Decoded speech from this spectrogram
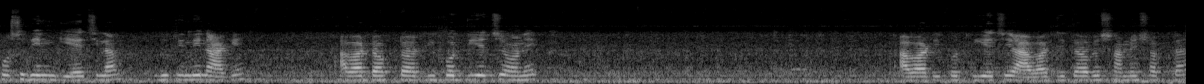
পরশুদিন গিয়েছিলাম, দু তিন দিন আগে। আবার ডক্টর রিপোর্ট দিয়েছে অনেক। আবার রিপোর্ট দিয়েছে, আবার যেতে হবে সামনের সপ্তাহ।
